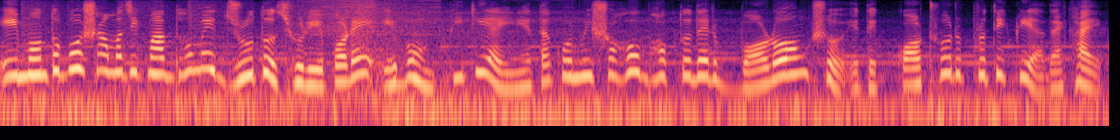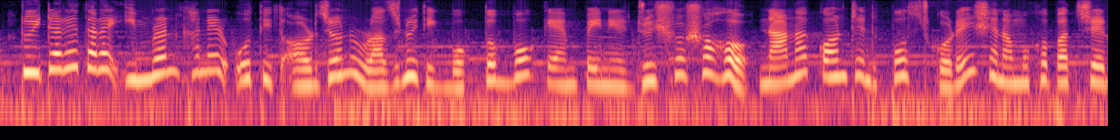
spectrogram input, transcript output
এই মন্তব্য সামাজিক মাধ্যমে দ্রুত ছড়িয়ে পড়ে এবং পিটিআই নেতাকর্মী সহ ভক্তদের বড় অংশ এতে কঠোর প্রতিক্রিয়া দেখায়। টুইটারে তারা ইমরান খানের অতীত অর্জন, রাজনৈতিক বক্তব্য, ক্যাম্পেইনের দৃশ্য সহ নানা কন্টেন্ট পোস্ট করে সেনা মুখপাত্রের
